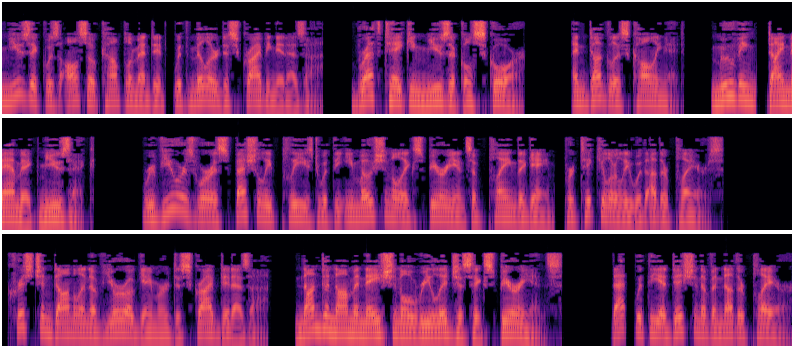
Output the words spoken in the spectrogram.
music was also complimented, with Miller describing it as a breathtaking musical score, and Douglas calling it moving, dynamic music. Reviewers were especially pleased with the emotional experience of playing the game, particularly with other players. Christian Donlan of Eurogamer described it as a non-denominational religious experience that, with the addition of another player,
